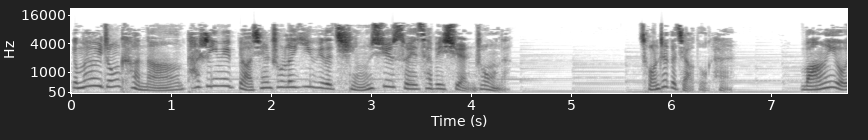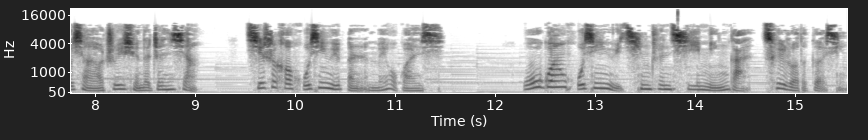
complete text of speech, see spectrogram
有没有一种可能，他是因为表现出了抑郁的情绪，所以才被选中的？”从这个角度看，网友想要追寻的真相，其实和胡鑫宇本人没有关系，无关胡鑫宇青春期敏感脆弱的个性，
